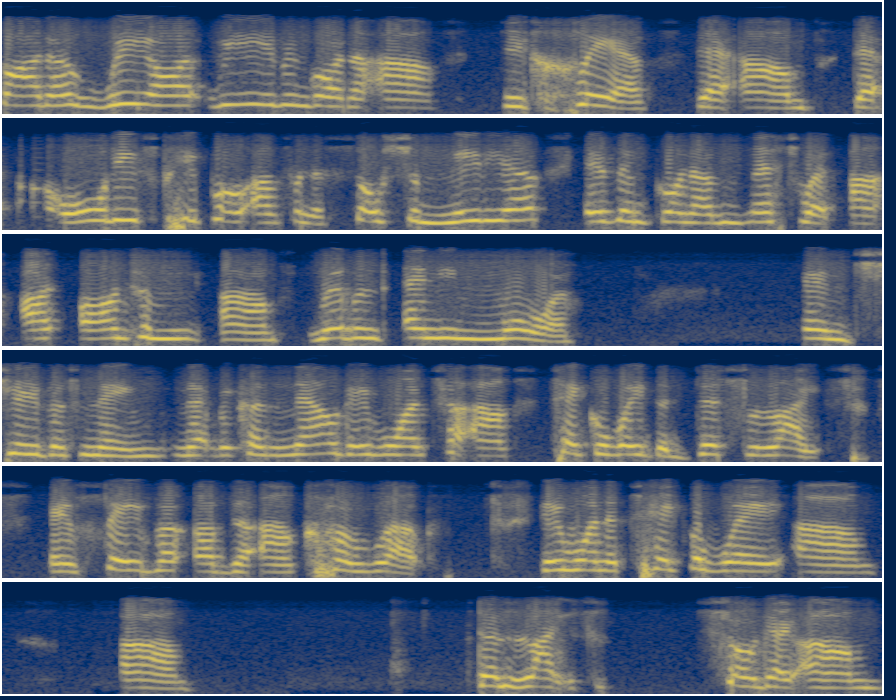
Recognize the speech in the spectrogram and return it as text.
Father, we are we even going to uh, declare that um, that all these people um, from the social media isn't going to mess with uh, onto um, ribbons anymore. In Jesus' name, because now they want to uh, take away the dislikes in favor of the uh, corrupt. They want to take away um, um, the lights so that um,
